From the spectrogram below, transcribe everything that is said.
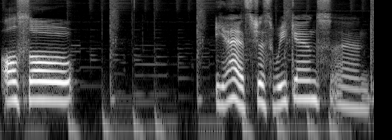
Also, yeah, it's just weekends and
